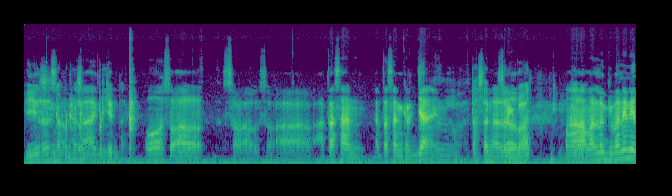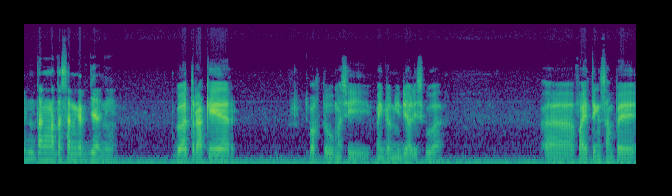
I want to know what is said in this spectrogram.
Iya Terus sih nggak pernah sih lagi? percintaan. Oh soal soal soal atasan atasan kerja ini. Oh, atasan Lalu- sering banget. pengalaman lu gimana nih tentang atasan kerja nih? Gue terakhir waktu masih megang idealis gue eh fighting sampai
